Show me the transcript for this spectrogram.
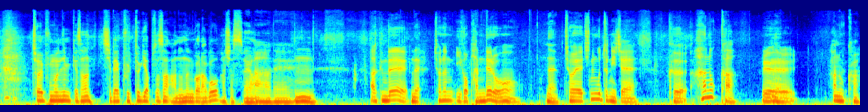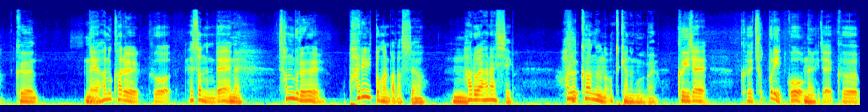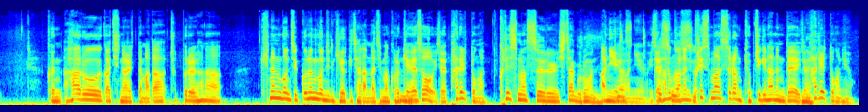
저희 부모님께선 집에 굴뚝이 없어서 안 오는 거라고 하셨어요. 아 네. 음, 아 근데 네. 저는 이거 반대로 네. 저의 친구들은 이제 그 한우카를 한우카 그 네, 한우카를 그 했었는데 네. 선물을 8일 동안 받았어요. 음. 하루에 하나씩. 한우카는 어떻게 하는 건가요? 그 이제 그 촛불이 있고 네. 이제 그, 그 하루가 지날 때마다 촛불을 하나 키는 건지 끄는 건지 는 기억이 잘 안 나지만 그렇게 음. 해서 이제 8일 동안 크리스마스를 시작으로 아니 아니에요 크리스- 아니에요 이제 크리스마스- 한우카는 크리스마스랑 겹치긴 하는데 이제 네. 8일 동안 해요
